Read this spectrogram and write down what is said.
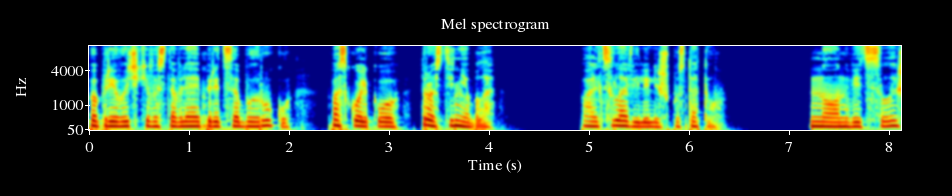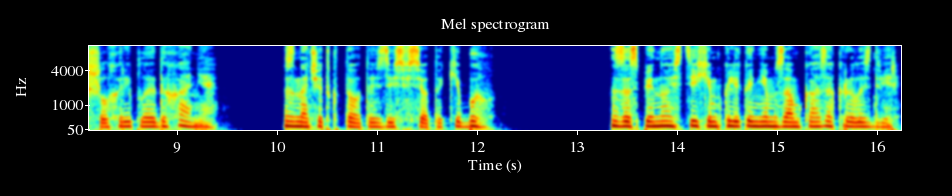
по привычке выставляя перед собой руку, поскольку трости не было — Пальцы ловили лишь пустоту. Но он ведь слышал хриплое дыхание. Значит, кто-то здесь все таки был. За спиной с тихим кликаньем замка закрылась дверь.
